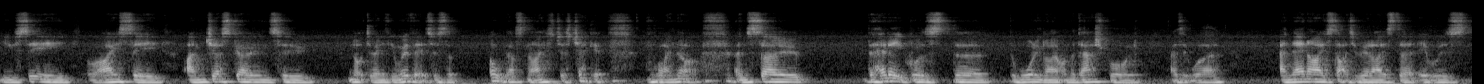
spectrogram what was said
you see or I see, I'm just going to not do anything with it. It's just like, oh, that's nice, just check it. Why not? And so the headache was the, the warning light on the dashboard, as it were. And then I started to realize that it was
